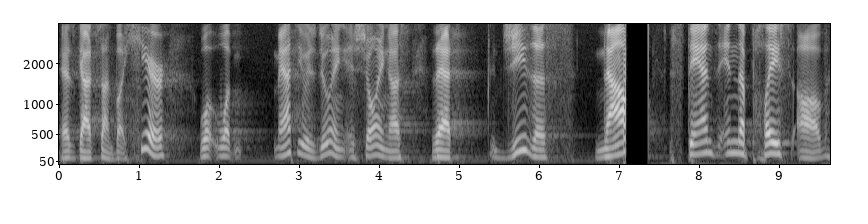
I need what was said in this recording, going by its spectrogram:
as God's son. But here, what, what Matthew is doing is showing us that Jesus now stands in the place of,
